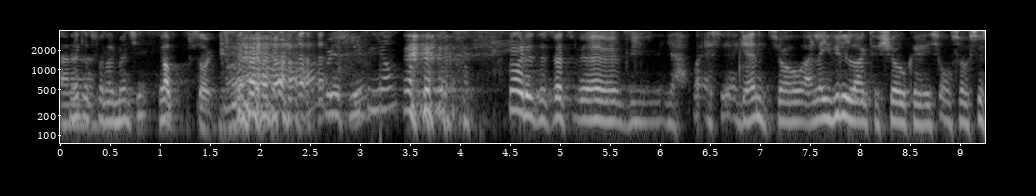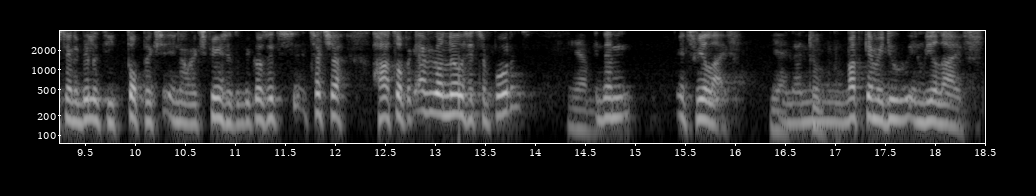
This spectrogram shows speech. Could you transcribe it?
kind Yeah, of. that's what I mentioned. Yeah. Oh, sorry. Were you sleeping, Jan? no, that is what uh, we, yeah. but as- Again, so I really like to showcase also sustainability topics in our experience center because it's, it's such a hard topic. Everyone knows it's important, Yeah, and then it's real life. yeah, and then true. what can we do in real life?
